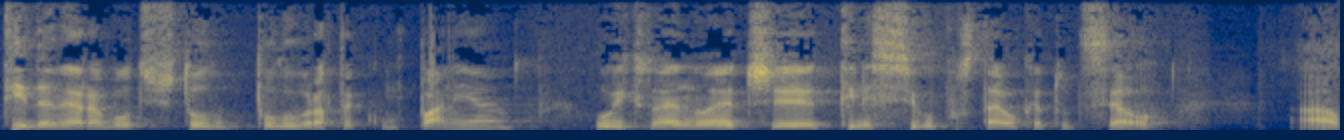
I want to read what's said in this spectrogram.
ти да не работиш по-добрата компания, обикновено е, че ти не си си го поставил като цел. А,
